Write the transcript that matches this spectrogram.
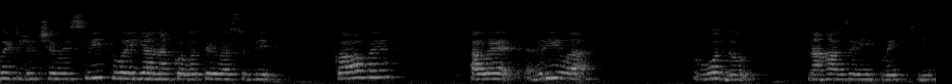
виключили світло, я наколотила собі кави, але гріла воду на газовій плиті.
